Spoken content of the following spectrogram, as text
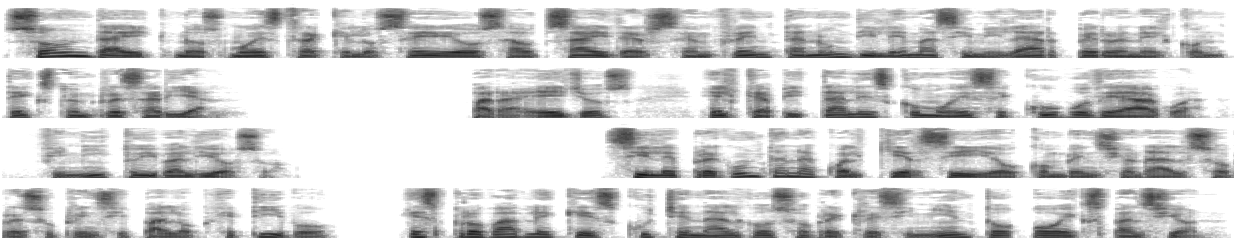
Sondike nos muestra que los CEOs outsiders enfrentan un dilema similar pero en el contexto empresarial. Para ellos, el capital es como ese cubo de agua, finito y valioso. Si le preguntan a cualquier CEO convencional sobre su principal objetivo, es probable que escuchen algo sobre crecimiento o expansión.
